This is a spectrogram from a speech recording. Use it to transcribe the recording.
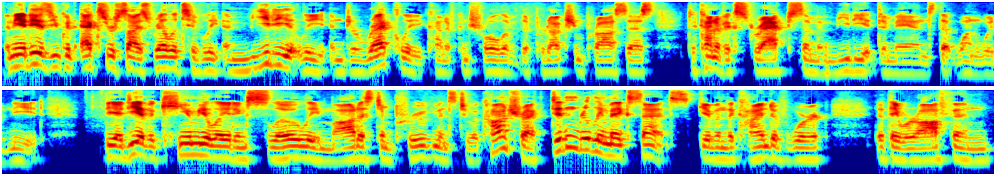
And the idea is you could exercise relatively immediately and directly kind of control of the production process to kind of extract some immediate demands that one would need. The idea of accumulating slowly modest improvements to a contract didn't really make sense given the kind of work that they were often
